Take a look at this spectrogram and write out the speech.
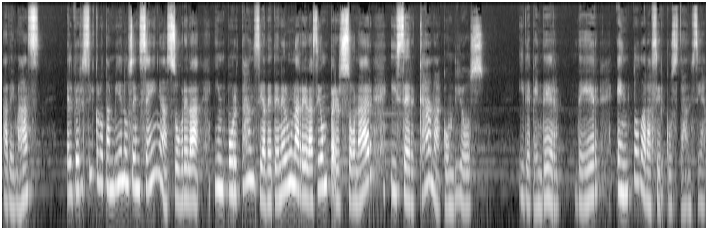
Además, el versículo también nos enseña sobre la importancia de tener una relación personal y cercana con Dios y depender de Él en todas las circunstancias.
